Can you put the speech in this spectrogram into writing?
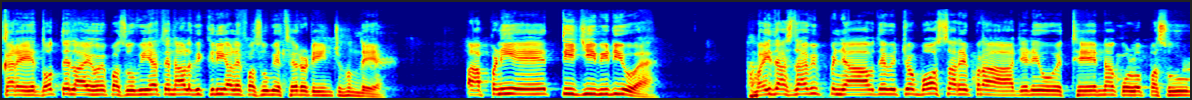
ਘਰੇ ਦੁੱਧ ਤੇ ਲਾਏ ਹੋਏ ਪਸ਼ੂ ਵੀ ਹੈ ਤੇ ਨਾਲ ਵਿਕਰੀ ਵਾਲੇ ਪਸ਼ੂ ਵੀ ਇੱਥੇ ਰੂਟੀਨ ਚ ਹੁੰਦੇ ਆ। ਆਪਣੀ ਇਹ ਤੀਜੀ ਵੀਡੀਓ ਹੈ। ਬਾਈ ਦੱਸਦਾ ਵੀ ਪੰਜਾਬ ਦੇ ਵਿੱਚੋਂ ਬਹੁਤ ਸਾਰੇ ਭਰਾ ਜਿਹੜੇ ਉਹ ਇੱਥੇ ਇਹਨਾਂ ਕੋਲੋਂ ਪਸ਼ੂ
